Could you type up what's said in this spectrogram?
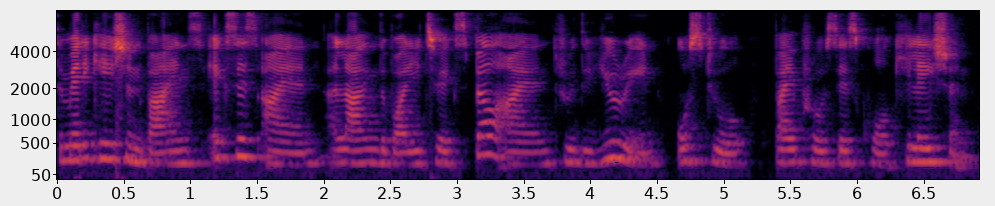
The medication binds excess iron, allowing the body to expel iron through the urine or stool by a process called chelation.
